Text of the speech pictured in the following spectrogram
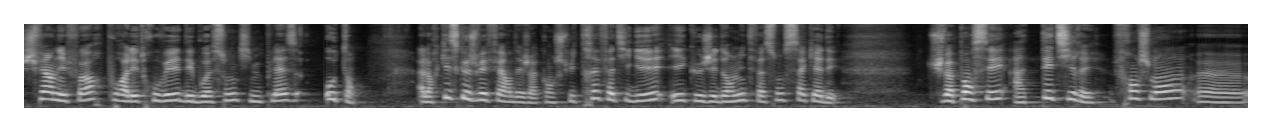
je fais un effort pour aller trouver des boissons qui me plaisent autant. Alors qu'est-ce que je vais faire déjà quand je suis très fatiguée et que j'ai dormi de façon saccadée? Tu vas penser à t'étirer. Franchement, euh,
